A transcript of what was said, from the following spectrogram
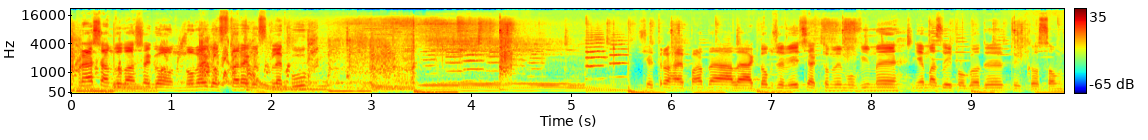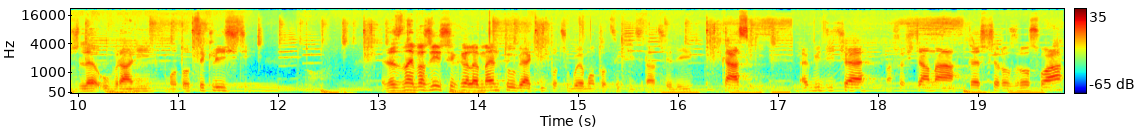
Zapraszam do naszego nowego, starego sklepu. Dzisiaj trochę pada, ale jak dobrze wiecie, jak to my mówimy, nie ma złej pogody, tylko są źle ubrani motocykliści. Jeden z najważniejszych elementów, jaki potrzebuje motocyklista, czyli kaski. Jak widzicie, nasza ściana też się rozrosła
